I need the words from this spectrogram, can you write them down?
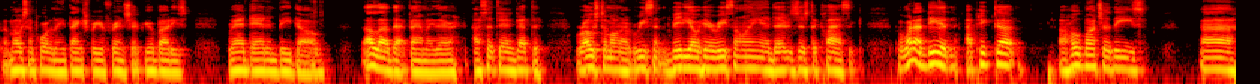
But most importantly, thanks for your friendship, your buddies, Rad Dad and B-Dog. I love that family there. I sat there and got to roast them on a recent video here recently, and it was just a classic. But what I did, I picked up a whole bunch of these, uh,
